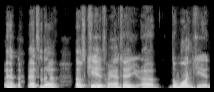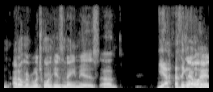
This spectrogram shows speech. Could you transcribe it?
That's enough. Those kids, man, I tell you, uh, the one kid, I don't remember which one his name is. Um, Yeah, I think they all had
